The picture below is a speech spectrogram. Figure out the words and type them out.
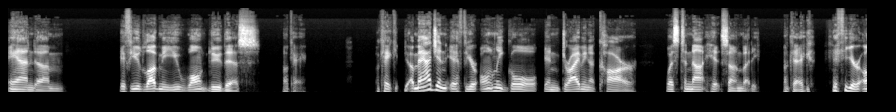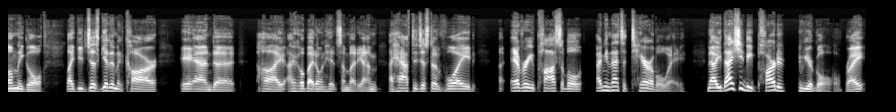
And um, if you love me, you won't do this. Okay. Okay. Imagine if your only goal in driving a car was to not hit somebody. Okay. your only goal. Like you just get in the car and, uh, oh, I, I hope I don't hit somebody. I'm, I have to just avoid uh, every possible. I mean, that's a terrible way. Now, that should be part of your goal, right?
